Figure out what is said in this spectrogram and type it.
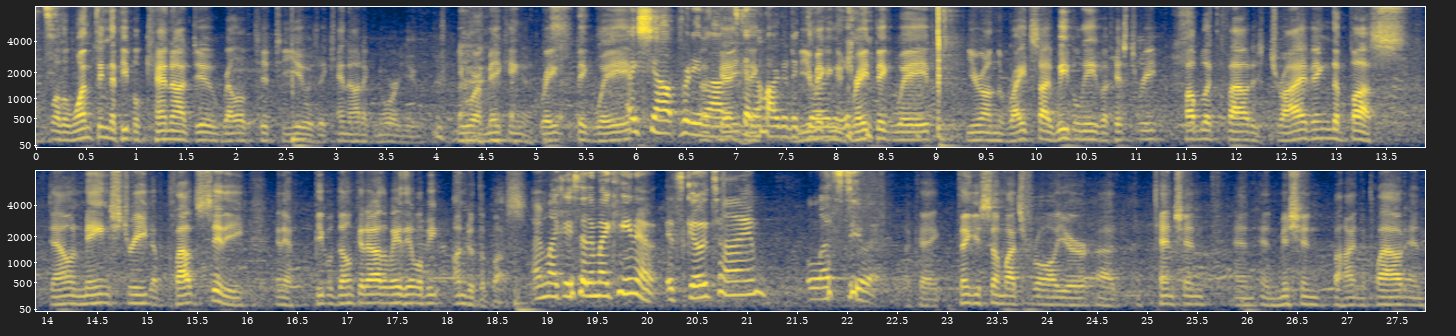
psyched. Well, the one thing that people cannot do relative to you is they cannot ignore you. You are making a great big wave. I shout pretty loud. Okay, It's kind you- of harder to ignore You're making me. a great big wave. You're on the right side, we believe, of history. Public Cloud is driving the bus down Main Street of Cloud City, and if people don't get out of the way, they will be under the bus. I'm like I said in my keynote. It's go time. Let's do it. Okay, thank you so much for all your uh, attention and, and mission behind the cloud and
